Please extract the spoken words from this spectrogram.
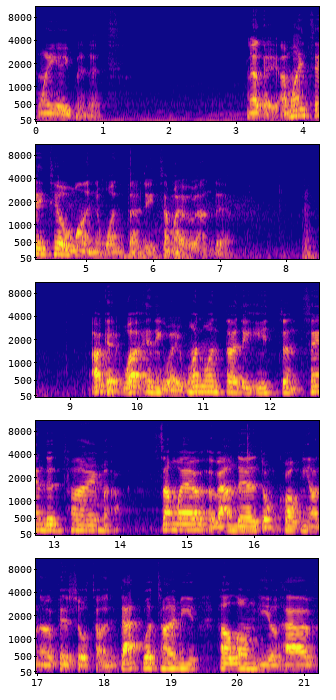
28 minutes. Okay, I might say till 1, 1.30, somewhere around there. Okay, well anyway, 1, 1.30 Eastern Standard Time somewhere around there. Don't quote me on the official time. That's what time you, how long you have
